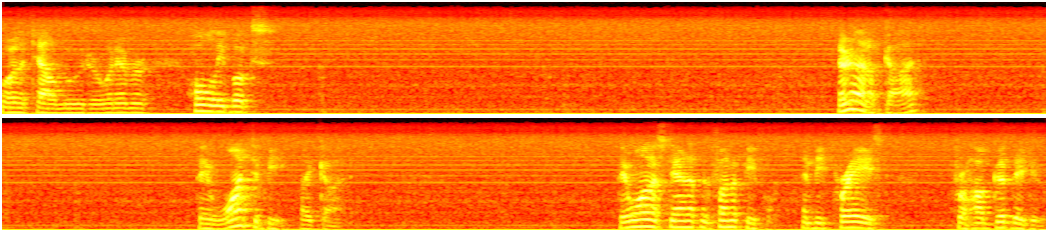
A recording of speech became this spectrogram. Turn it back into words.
or the Talmud, or whatever holy books. They're not of God. They want to be like God. They want to stand up in front of people and be praised for how good they do.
